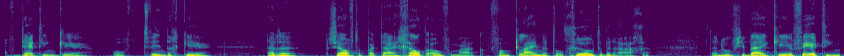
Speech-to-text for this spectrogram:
of 13 keer of 20 keer naar dezelfde partij geld overmaak, van kleine tot grote bedragen, dan hoef je bij keer 14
